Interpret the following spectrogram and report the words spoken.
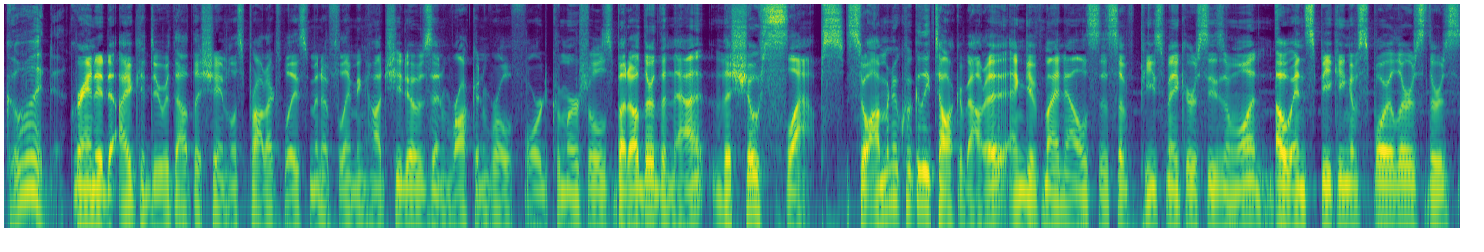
good. Granted, I could do without the shameless product placement of Flaming Hot Cheetos and rock and roll Ford commercials, but other than that, the show slaps. So I'm gonna quickly talk about it and give my analysis of Peacemaker Season 1. Oh, and speaking of spoilers, there's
